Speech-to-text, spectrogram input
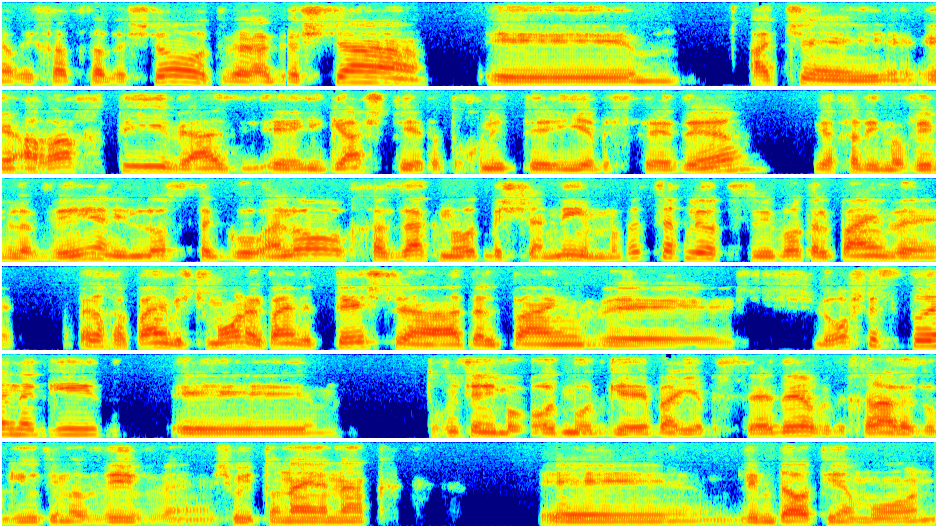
עריכת חדשות והגשה. עד שערכתי ואז אה, הגשתי את התוכנית אה, יהיה בסדר, יחד עם אביב לביא, אני לא סגור, אני לא חזק מאוד בשנים, אבל צריך להיות סביבות 2000 ו... בטח 2008, 2009 עד 2013 נגיד, אה, תוכנית שאני מאוד מאוד גאה בה, יהיה בסדר, ובכלל הזוגיות עם אביב, שהוא עיתונאי ענק, לימדה אותי המון.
